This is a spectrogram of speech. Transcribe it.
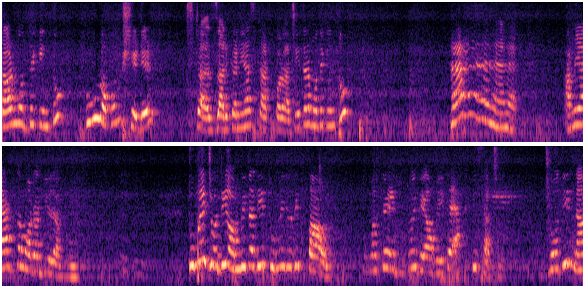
তার মধ্যে কিন্তু দু রকম শেডের জারকানিয়া স্টার্ট করা আছে। এটার মধ্যে কিন্তু হ্যাঁ হ্যাঁ হ্যাঁ হ্যাঁ হ্যাঁ। আমি একদম অর্ডার দিয়ে রাখব। তুমি যদি অমৃতা দি, তুমি যদি পাও, তোমাকে এই দুটোই দেওয়া হবে। এটা এক পিস আছে। যদি না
